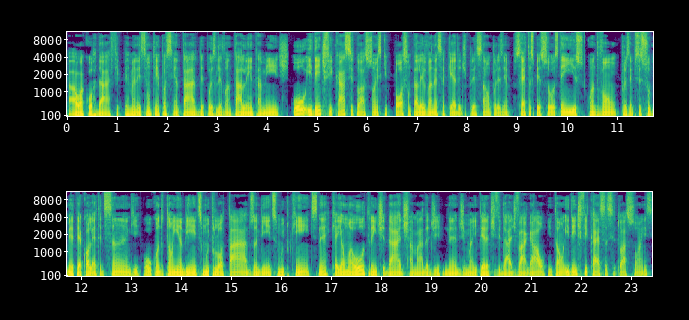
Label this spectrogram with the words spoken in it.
ao acordar, fica, permanecer um tempo assentado, depois levantar lentamente, ou identificar situações que possam estar levando a essa queda de pressão, por exemplo, certas pessoas têm isso quando vão, por exemplo, se submeter à coleta de sangue, ou quando estão em ambientes muito lotados, ambientes muito quentes, né, que aí é uma outra entidade chamada de, né, de uma hiperatividade vagal, então identificar essas situações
